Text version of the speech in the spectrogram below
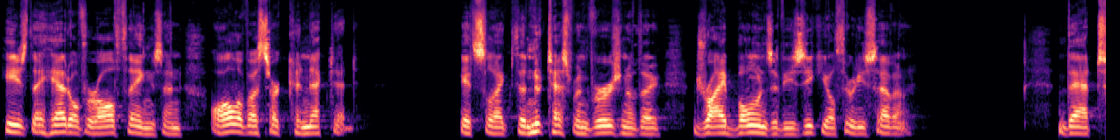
He's the head over all things, and all of us are connected. It's like the New Testament version of the dry bones of Ezekiel 37 that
